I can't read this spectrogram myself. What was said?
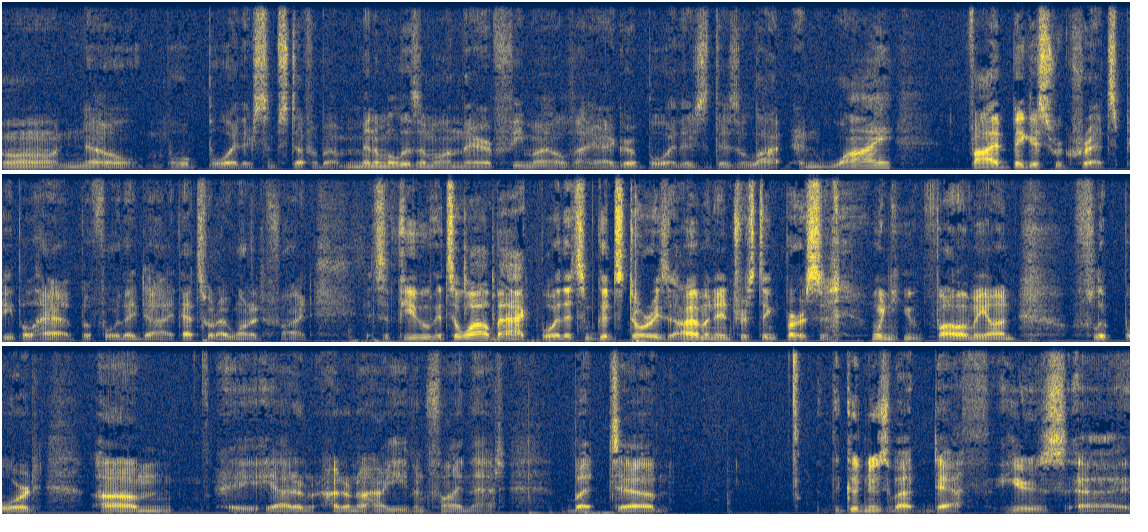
oh no, oh boy, there's some stuff about minimalism on there. Female Viagra, boy, there's there's a lot. And why? Five biggest regrets people have before they die. That's what I wanted to find. It's a few. It's a while back, boy. There's some good stories. I'm an interesting person. when you follow me on Flipboard, um, yeah, I don't I don't know how you even find that, but. Uh, the good news about death here's uh,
